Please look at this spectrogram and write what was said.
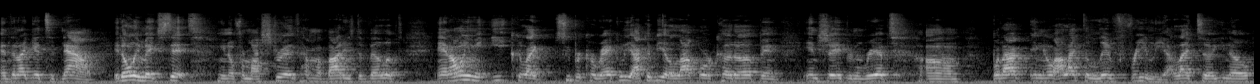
and then I get to now, it only makes sense, you know, for my strength, how my body's developed, and I don't even eat like super correctly. I could be a lot more cut up and in shape and ripped, um, but I, you know, I like to live freely. I like to, you know,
